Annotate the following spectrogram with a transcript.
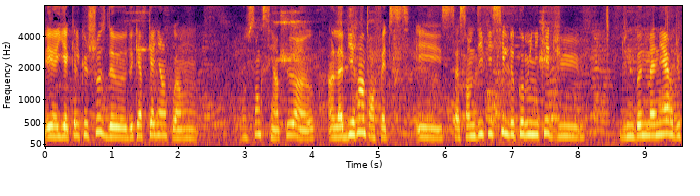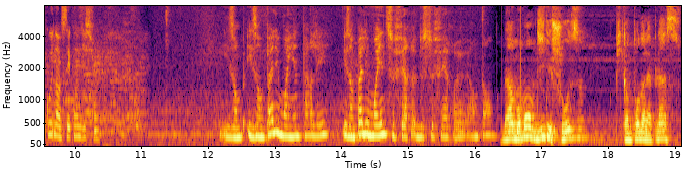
Et il y a quelque chose de, de kafkaïen, quoi sent que c'est un peu un, labyrinthe en fait. Et ça semble difficile de communiquer d'une bonne manière du coup dans ces conditions. Ils n'ont ils ont pas les moyens de parler, ils n'ont pas les moyens de se faire, de se faire euh, entendre. Mais à un moment, on dit des choses, puis quand on a la place,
